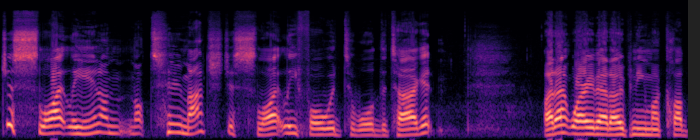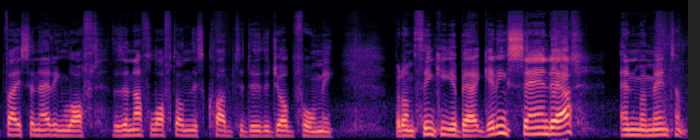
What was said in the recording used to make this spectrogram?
just slightly in, I'm not too much, just slightly forward toward the target. I don't worry about opening my club face and adding loft. There's enough loft on this club to do the job for me. But I'm thinking about getting sand out and momentum.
